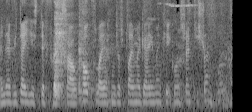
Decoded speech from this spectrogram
and every day is different. So hopefully I can just play my game and keep going strength to strength.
